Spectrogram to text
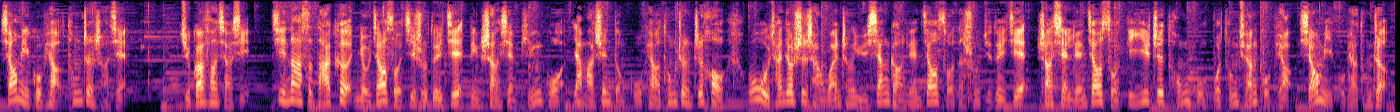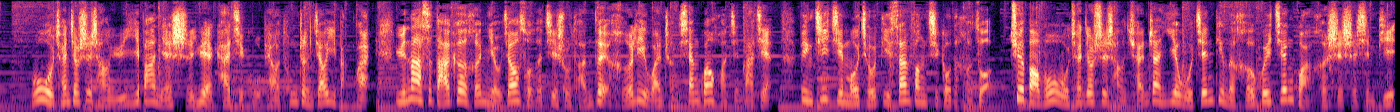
小米股票通证上线。据官方消息，继纳斯达克、纽交所技术对接并上线苹果、亚马逊等股票通证之后，五五全球市场完成与香港联交所的数据对接，上线联交所第一支同股不同权股票小米股票通证。五五全球市场于一八年十月开启股票通证交易板块，与纳斯达克和纽交所的技术团队合力完成相关环境搭建，并积极谋求第三方机构的合作，确保五五全球市场全站业务坚定的合规监管和实时信批。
